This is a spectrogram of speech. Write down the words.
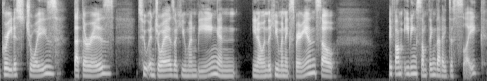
greatest joys that there is to enjoy as a human being and, you know, in the human experience. So if I'm eating something that I dislike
